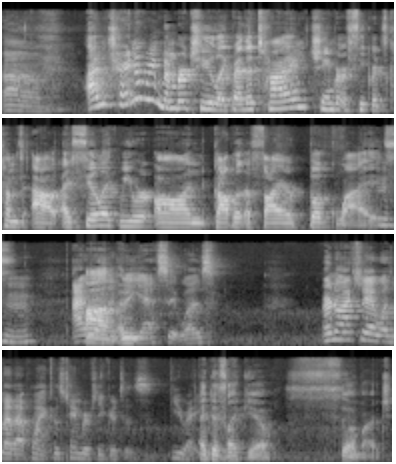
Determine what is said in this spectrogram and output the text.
Um, I'm trying to remember too, like by the time Chamber of Secrets comes out, I feel like we were on Goblet of Fire book wise. I wasn't, and- yes, it was. Or no, actually, I was by that point because Chamber of Secrets is you right. I dislike you so much.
